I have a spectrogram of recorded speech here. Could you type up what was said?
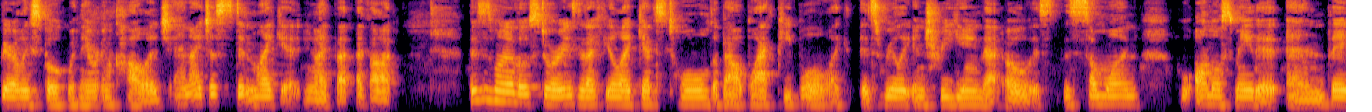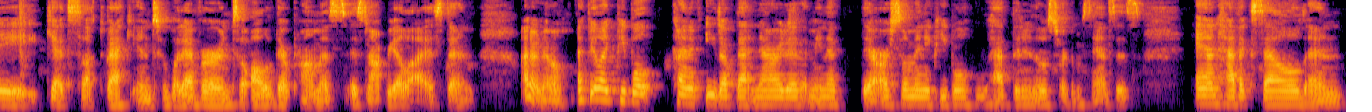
barely spoke when they were in college. And i just didn't like it. You know i thought i thought this is one of those stories that i feel like gets told about black people. Like it's really intriguing that oh is, is someone who almost made it and they get sucked back into whatever until all of their promise is not realized. And I don't know. I feel like people kind of eat up that narrative. I mean, there are so many people who have been in those circumstances and have excelled and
